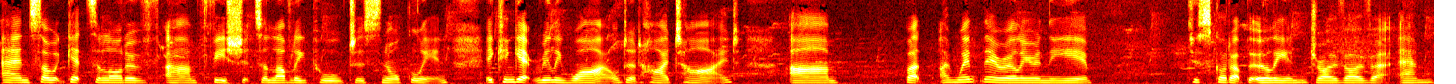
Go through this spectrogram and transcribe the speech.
and so it gets a lot of um, fish. It's a lovely pool to snorkel in. It can get really wild at high tide, um, but I went there earlier in the year. Just got up early and drove over, and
